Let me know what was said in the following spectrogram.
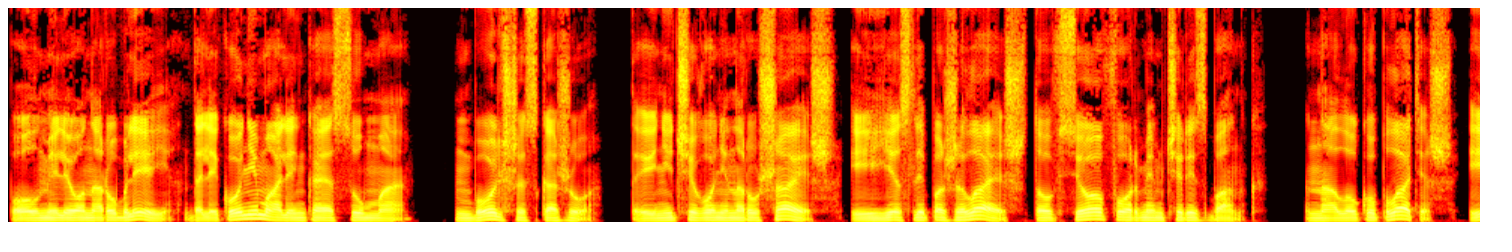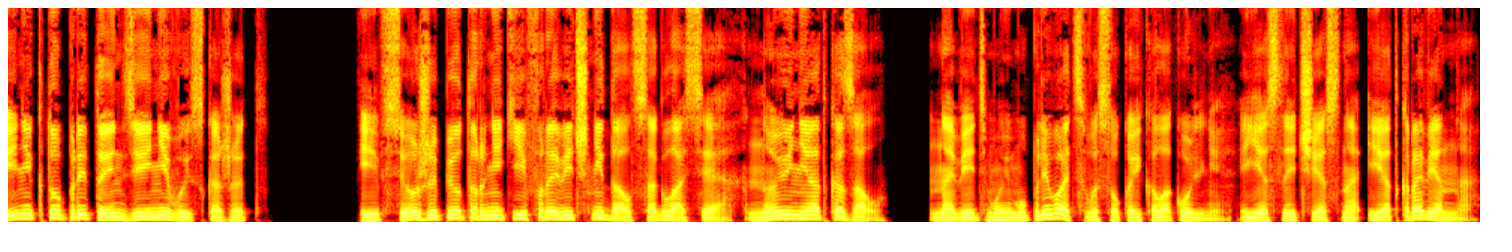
Полмиллиона рублей – далеко не маленькая сумма. Больше скажу, ты ничего не нарушаешь, и если пожелаешь, то все оформим через банк. Налог уплатишь, и никто претензий не выскажет». И все же Петр Никифорович не дал согласия, но и не отказал. На ведьму ему плевать с высокой колокольни, если честно и откровенно,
